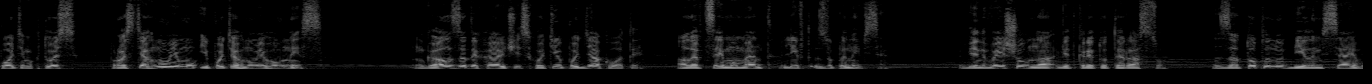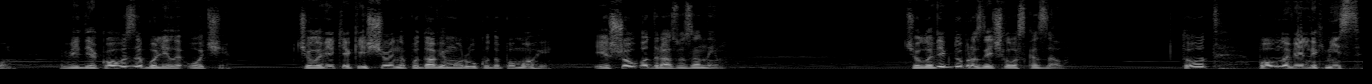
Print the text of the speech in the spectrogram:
Потім хтось простягнув йому і потягнув його вниз. Гал, задихаючись, хотів подякувати, але в цей момент ліфт зупинився. Він вийшов на відкриту терасу, затоплену білим сяєвом, від якого заболіли очі. Чоловік, який щойно подав йому руку допомоги, йшов одразу за ним. Чоловік доброзичливо сказав: Тут повно вільних місць.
